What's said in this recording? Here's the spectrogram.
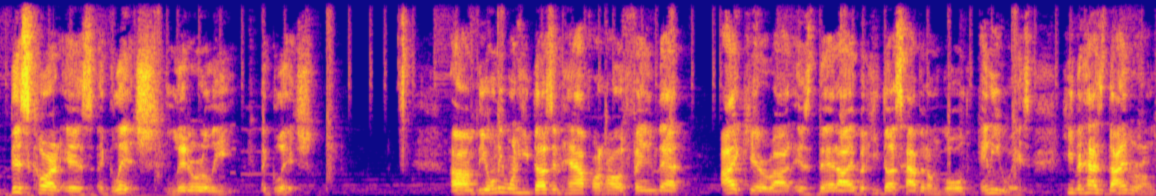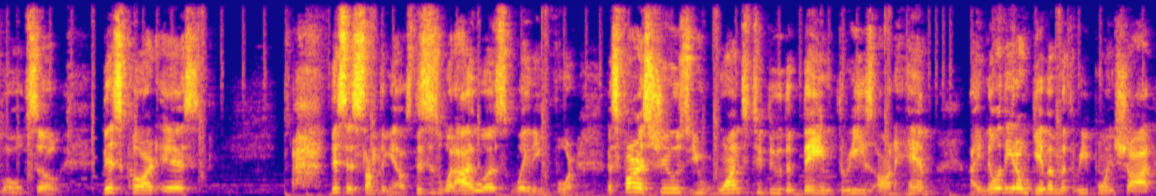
this card is a glitch, literally a glitch. Um, the only one he doesn't have on Hall of Fame that I care about is Deadeye, but he does have it on gold anyways. He even has Dimer on gold. So this card is this is something else. This is what I was waiting for. As far as shoes, you want to do the Dame threes on him. I know they don't give him a three-point shot,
